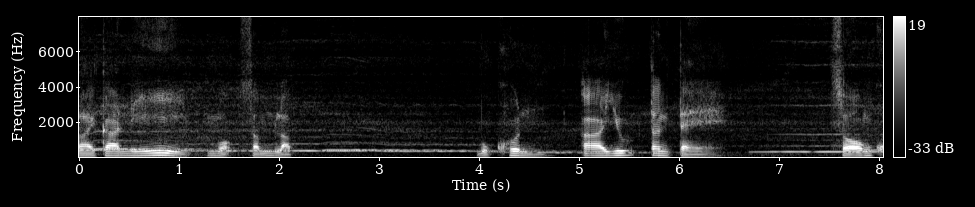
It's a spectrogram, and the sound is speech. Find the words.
รายการนี้เหมาะสำหรับ บุคคลอายุตั้งแต่สองข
